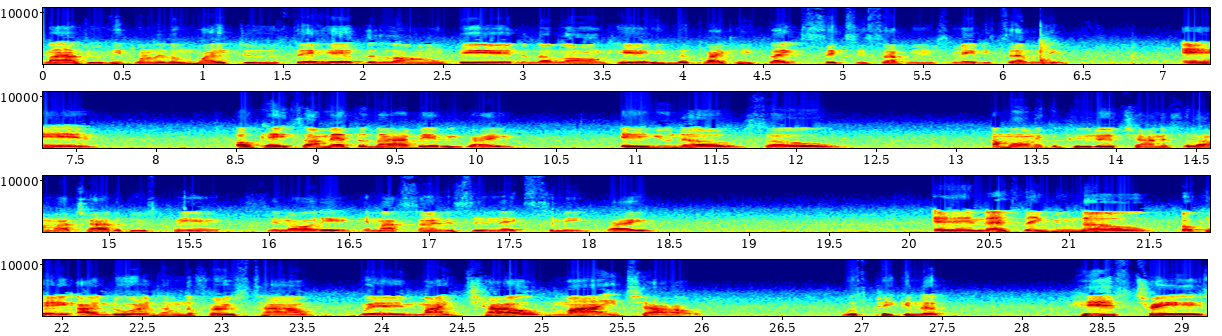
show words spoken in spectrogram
Mind you, he's one of them white dudes that have the long beard and the long hair. He looked like he's like 60 something, maybe 70 and okay, so I'm at the library, right? And you know, so I'm on the computer trying to fill out my child abuse clearance and all that. And my son is sitting next to me, right? And next thing you know, okay, I ignored him the first time when my child, my child, was picking up his trash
